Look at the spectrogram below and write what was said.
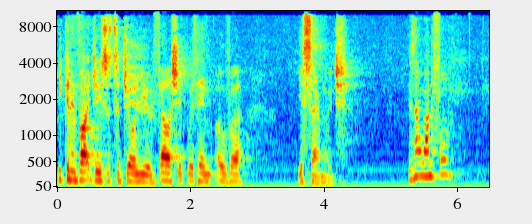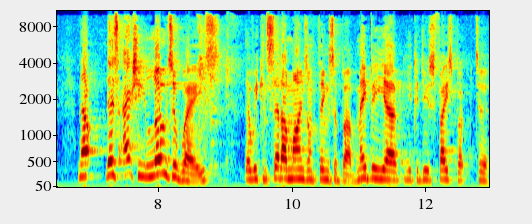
you can invite Jesus to join you in fellowship with him over your sandwich. Isn't that wonderful? Now, there's actually loads of ways that we can set our minds on things above. Maybe uh, you could use Facebook to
